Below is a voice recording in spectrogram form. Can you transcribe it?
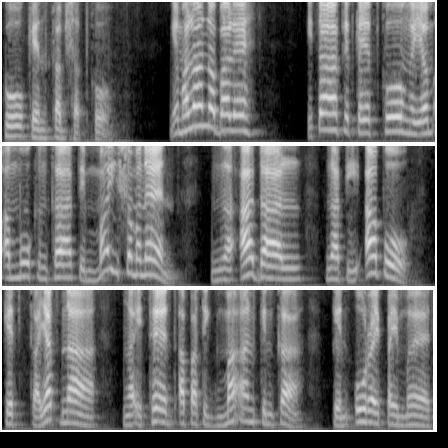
ko ken kabsat ko. Ngem na bale, ita ket kayat ko ngayam ammo keng ka ti may samanen nga adal nga ti apo ket kayat na nga ited apatigmaan kin ka ken uray paymet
